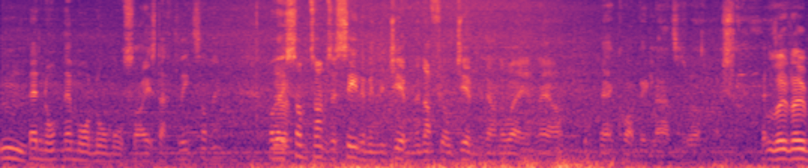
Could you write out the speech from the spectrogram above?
Mm. They're nor they're more normal sized athletes, I think. Although Yeah. sometimes I see them in the gym, the Nuffield gym down the way, and they are they're quite big lads as well. Actually. They, they,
